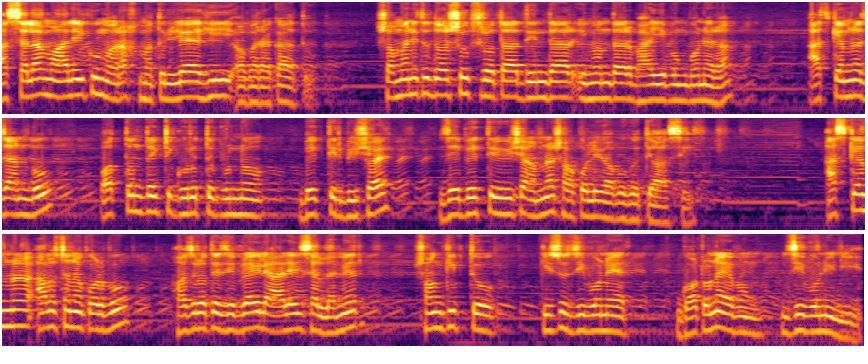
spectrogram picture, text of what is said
আসসালামু আলাইকুম রহমতুল্লাহি অবরাকাত সম্মানিত দর্শক, শ্রোতা, দিনদার, ইমানদার ভাই এবং বোনেরা, আজকে আমরা জানব অত্যন্ত একটি গুরুত্বপূর্ণ ব্যক্তির বিষয়, যে ব্যক্তির বিষয়ে আমরা সকলেই অবগত আছি। আজকে আমরা আলোচনা করব হজরতে জিব্রাইল আলাই সাল্লামের সংক্ষিপ্ত কিছু জীবনের ঘটনা এবং জীবনী নিয়ে।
